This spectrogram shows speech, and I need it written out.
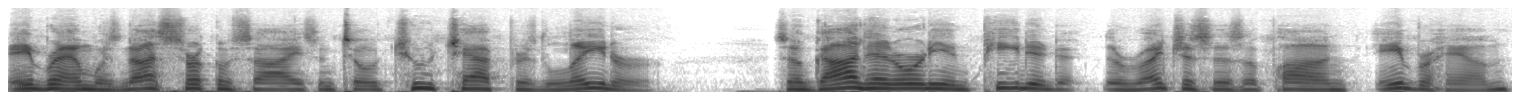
Abraham was not circumcised until two chapters later so God had already impeded the righteousness upon Abraham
